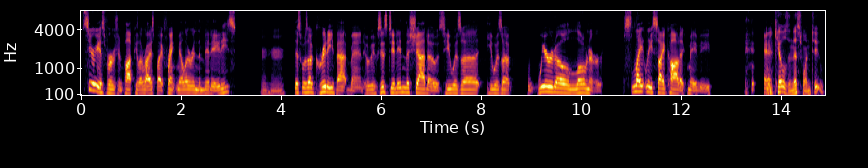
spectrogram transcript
serious version popularized by Frank Miller in the mid 80s. mm-hmm. This was a gritty Batman who existed in the shadows. He was a he was a weirdo loner, slightly psychotic maybe, And he kills in this one too.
